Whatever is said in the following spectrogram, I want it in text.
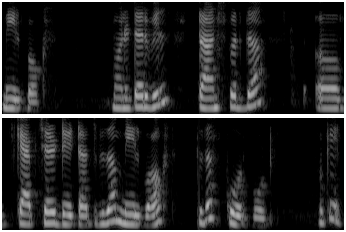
mailbox. Monitor will transfer the uh, captured data through the mailbox to the scoreboard. Okay,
